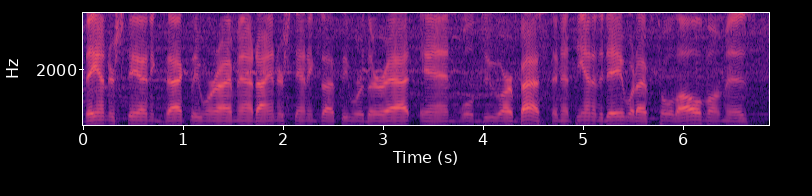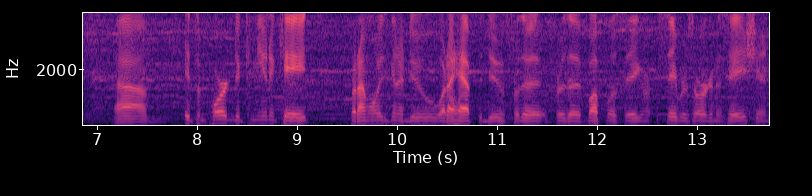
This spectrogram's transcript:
They understand exactly where I'm at. I understand exactly where they're at, and we'll do our best. And at the end of the day, what I've told all of them is, um, it's important to communicate but I'm always going to do what I have to do for the for the Buffalo Sabres organization.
